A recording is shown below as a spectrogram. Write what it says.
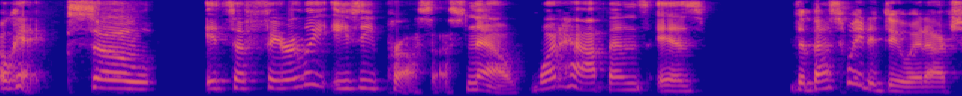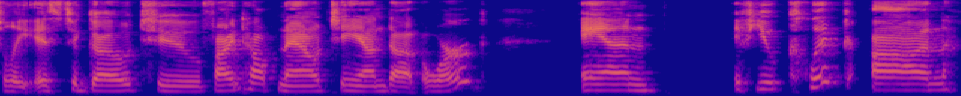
Okay, so it's a fairly easy process. Now, what happens is the best way to do it actually is to go to findhelpnowtn.org. And if you click on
